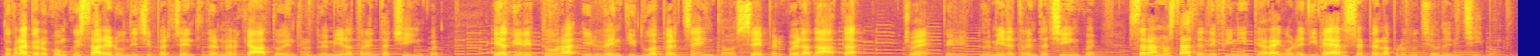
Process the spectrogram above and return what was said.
dovrebbero conquistare l'11% del mercato entro il 2035 e addirittura il 22% se per quella data, cioè per il 2035, saranno state definite regole diverse per la produzione di cibo.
